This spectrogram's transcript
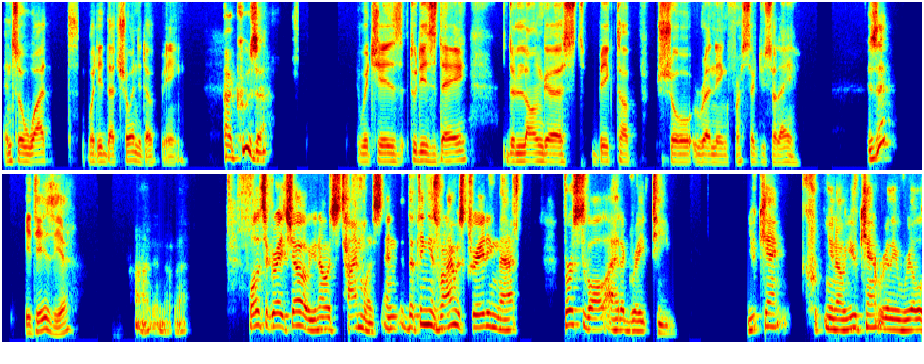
and so what, what did that show ended up being? Uh, Kooza. Which is to this day, the longest big top show running for Cirque du Soleil. Is it? It is, yeah. Oh, I didn't know that. Well, it's a great show. You know, it's timeless. And the thing is, when I was creating that, first of all, I had a great team. You can't, you know, you can't really real,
